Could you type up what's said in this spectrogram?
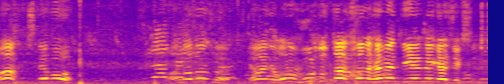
Ha işte bu. Anladınız mı? Yani onu vurduktan sonra hemen diğerine geleceksiniz.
